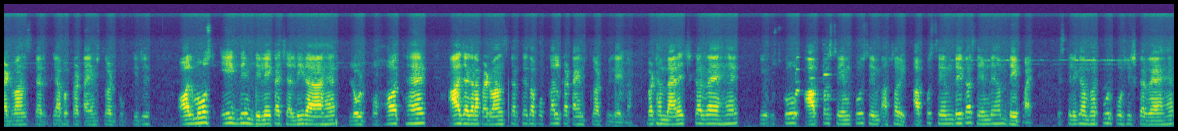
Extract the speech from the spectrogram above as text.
एडवांस करके आप अपना टाइम स्लॉट बुक कीजिए। ऑलमोस्ट एक दिन डिले का चल ही रहा है लोड बहुत है। आज अगर आप एडवांस करते हैं तो आपको कल का टाइम स्लॉट मिलेगा। बट हम मैनेज कर रहे हैं कि उसको आपका सेम को सेम सॉरी आपको सेम डे का सेम डे हम दे पाए। इसके लिए हम भरपूर कोशिश कर रहे हैं।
